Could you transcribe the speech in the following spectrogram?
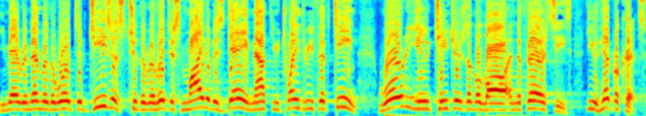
You may remember the words of Jesus to the religious might of his day, Matthew 23 15. Woe to you, teachers of the law and the Pharisees, you hypocrites.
